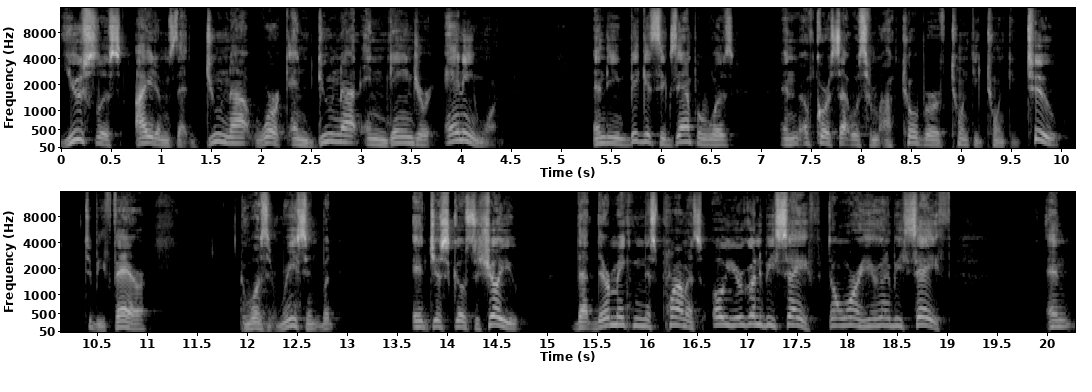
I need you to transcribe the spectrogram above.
Useless items that do not work and do not endanger anyone. And the biggest example was, and of course, that was from October of 2022, to be fair. It wasn't recent, but it just goes to show you that they're making this promise oh, you're going to be safe. Don't worry, you're going to be safe. And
